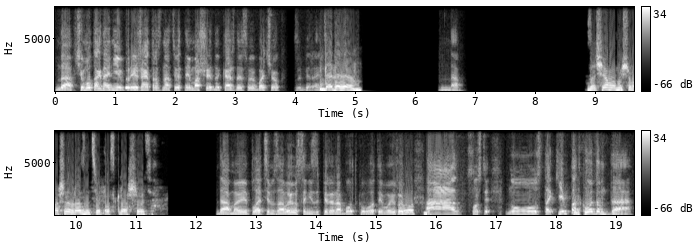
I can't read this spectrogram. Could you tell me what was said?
Да, почему тогда не приезжают разноцветные машины, каждая свой бачок забирает? Да-да-да. Да. Зачем вам еще машину в разный цвет раскрашивать? Да, мы платим за вывоз, а не за переработку. Вот его и вывод. Вот. А, слушайте, ну, с таким подходом, да.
